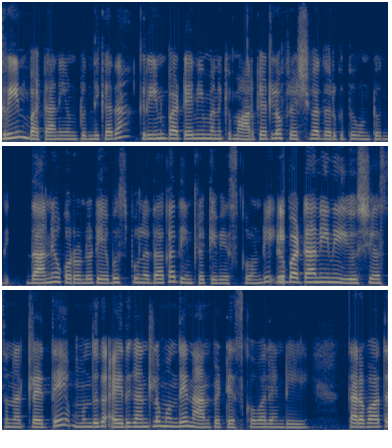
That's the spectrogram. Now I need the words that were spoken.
గ్రీన్ బఠానీ ఉంటుంది కదా గ్రీన్ బఠానీ మనకి మార్కెట్లో ఫ్రెష్గా దొరుకుతూ ఉంటుంది. దాన్ని ఒక రెండు టేబుల్ స్పూన్ల దాకా దీంట్లోకి వేసుకోండి. ఈ బఠానీని యూస్ చేస్తున్నట్లయితే ముందుగా ఐదు గంటల ముందే నానబెట్టేసుకోవాలండి తర్వాత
